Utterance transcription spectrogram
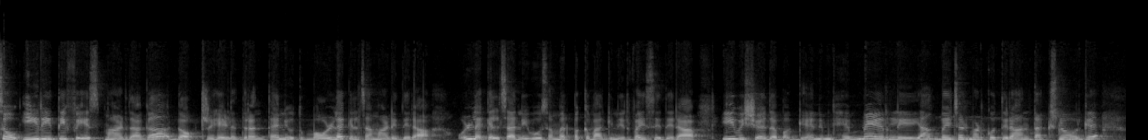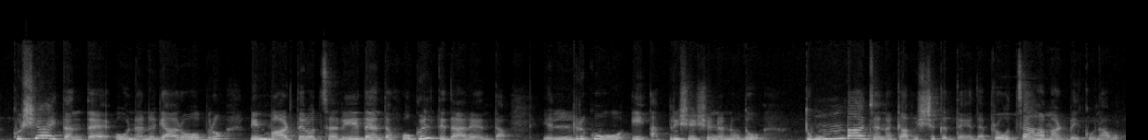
ಸೊ ಈ ರೀತಿ ಫೇಸ್ ಮಾಡಿದಾಗ ಡಾಕ್ಟ್ರ್ ಹೇಳಿದ್ರಂತೆ, ನೀವು ತುಂಬ ಒಳ್ಳೆ ಕೆಲಸ ಮಾಡಿದ್ದೀರಾ? ಒಳ್ಳೆ ಕೆಲಸ ನೀವು ಸಮರ್ಪಕವಾಗಿ ನಿರ್ವಹಿಸಿದ್ದೀರಾ? ಈ ವಿಷಯದ ಬಗ್ಗೆ ನಿಮ್ಗೆ ಹೆಮ್ಮೆ ಇರಲಿ, ಯಾಕೆ ಬೇಜಾರು ಮಾಡ್ಕೋತೀರಾ ಅಂದ ತಕ್ಷಣ ಅವ್ರಿಗೆ ಖುಷಿ ಆಯ್ತಂತೆ. ಓ, ನನಗೆ ಯಾರೋ ಒಬ್ಬರು ನೀನು ಮಾಡ್ತಿರೋದು ಸರಿ ಇದೆ ಅಂತ ಹೊಗಳ್ತಿದ್ದಾರೆ ಅಂತ. ಎಲ್ರಿಗೂ ಈ ಅಪ್ರಿಷಿಯೇಷನ್ ಅನ್ನೋದು ತುಂಬ ಜನಕ್ಕೆ ಅವಶ್ಯಕತೆ ಇದೆ. ಪ್ರೋತ್ಸಾಹ ಮಾಡಬೇಕು ನಾವು.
